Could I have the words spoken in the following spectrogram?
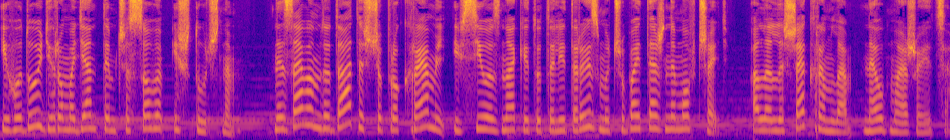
і годують громадян тимчасовим і штучним. Незайвим додати, що про Кремль і всі ознаки тоталітаризму Чубай теж не мовчить, але лише Кремлем не обмежується.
